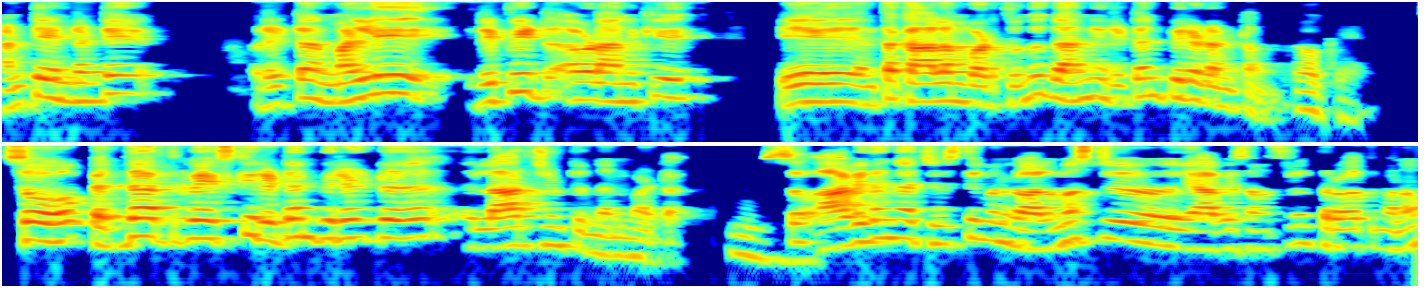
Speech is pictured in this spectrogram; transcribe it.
అంటే ఏంటంటే రిటర్న్ మళ్ళీ రిపీట్ అవ్వడానికి ఏ ఎంత కాలం పడుతుందో దాన్ని రిటర్న్ పీరియడ్ అంటాం. ఓకే. సో పెద్ద అర్త్క్వేక్స్కి రిటర్న్ పీరియడ్ లార్జ్ ఉంటుంది అనమాట సో ఆ విధంగా చూస్తే మనకు ఆల్మోస్ట్ యాభై సంవత్సరాల తర్వాత మనం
